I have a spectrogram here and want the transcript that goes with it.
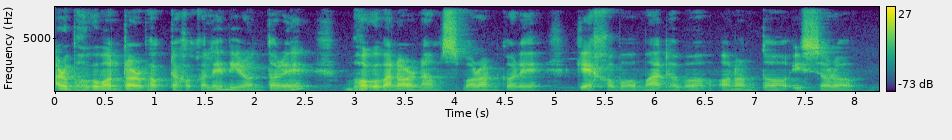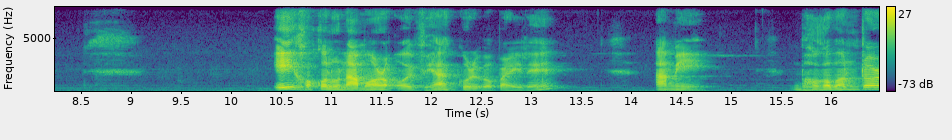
আৰু ভগৱন্তৰ ভক্তসকলে নিৰন্তৰে ভগৱানৰ নাম স্মৰণ কৰে কেশৱ মাধৱ অনন্ত ঈশ্বৰ। এই সকলো নামৰ অভ্যাস কৰিব পাৰিলে আমি ভগৱন্তৰ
